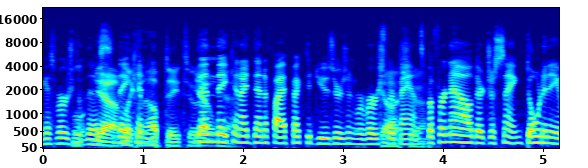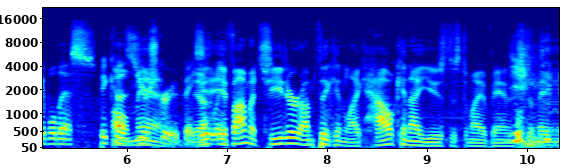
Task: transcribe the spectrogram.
I guess, version of this, Yeah, they like can an update to it. then they Yeah. can identify affected users and reverse their bans. But for now, they're just saying don't enable this because oh, you're screwed, I- basically. If I'm a cheater, I'm thinking like, how can I use this to my advantage to make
